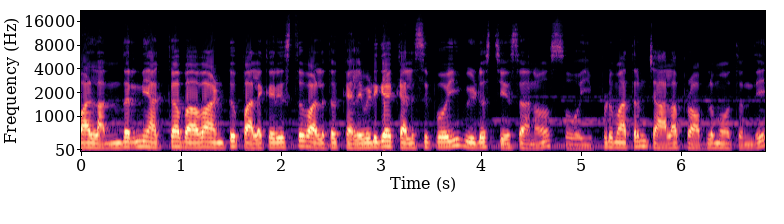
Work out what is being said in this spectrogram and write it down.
వాళ్ళందరినీ అక్క బావ అంటూ పలకరిస్తూ వాళ్ళతో కలివిడిగా కలిసిపోయి వీడియోస్ చేశాను. సో ఇప్పుడు మాత్రం చాలా ప్రాబ్లం అవుతుంది.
